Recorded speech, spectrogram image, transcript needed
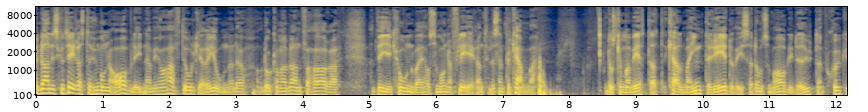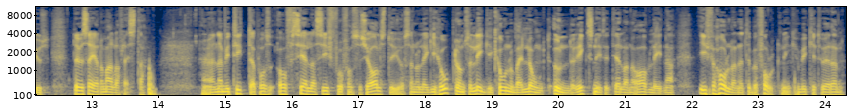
Ibland diskuteras det hur många avlidna vi har haft i olika regioner och då kan man ibland få höra att vi i Kronoberg har så många fler än till exempel Kalmar. Då ska man veta att Kalmar inte redovisar de som avlider utanför sjukhus, det vill säga de allra flesta. Eh, när vi tittar på officiella siffror från Socialstyrelsen och lägger ihop dem så ligger Kronoberg långt under rikssnittet gällande avlidna i förhållande till befolkning, vilket är den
